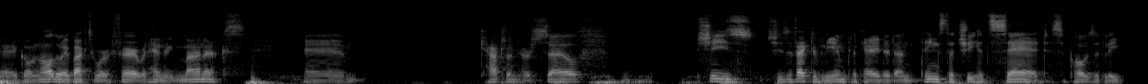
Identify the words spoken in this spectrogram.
uh, going all the way back to her affair with Henry Manox. Um, Catherine herself, she's she's effectively implicated, and things that she had said supposedly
